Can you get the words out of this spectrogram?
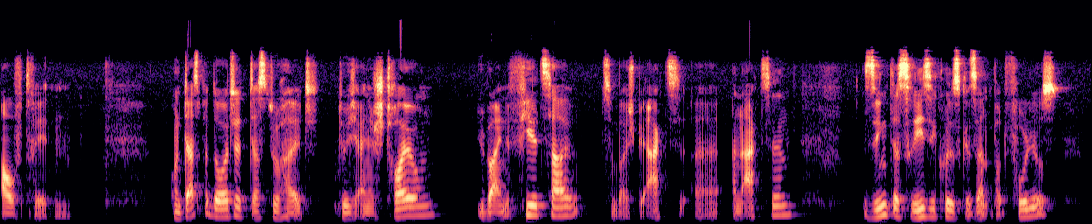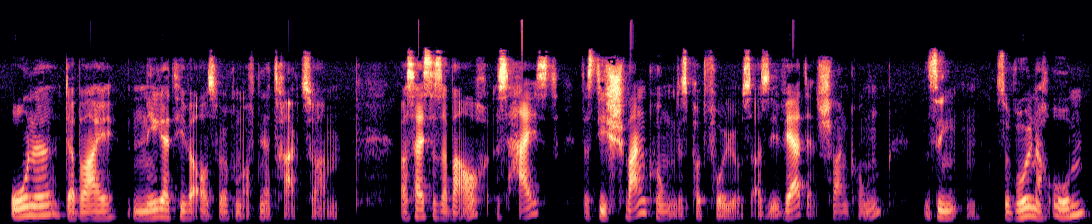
auftreten. Und das bedeutet, dass du halt durch eine Streuung über eine Vielzahl, zum Beispiel äh, an Aktien, sinkt das Risiko des gesamten Portfolios, ohne dabei negative Auswirkungen auf den Ertrag zu haben. Was heißt das aber auch? Es heißt, dass die Schwankungen des Portfolios, also die Wertschwankungen, sinken, sowohl nach oben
